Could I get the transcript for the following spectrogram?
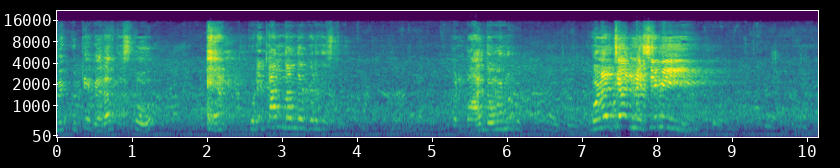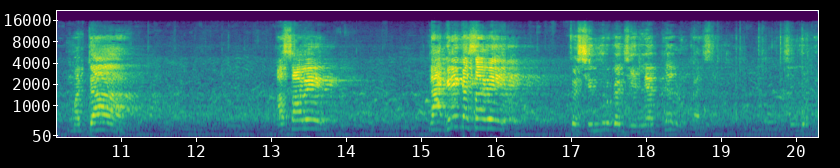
मी कुठे घरात असतो कुठे कामधंदा करत असतो. पण बांधवांनो कोणाच्या नशिबी मतदार असावे नागरिक असावे तर सिंधुदुर्ग जिल्ह्यातल्या लोकांसाठी. सिंधुदुर्ग.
